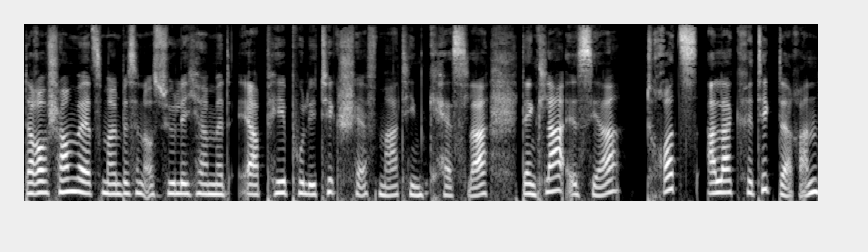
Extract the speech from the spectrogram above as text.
Darauf schauen wir jetzt mal ein bisschen ausführlicher mit RP-Politikchef Martin Kessler. Denn klar ist ja, Trotz aller Kritik daran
